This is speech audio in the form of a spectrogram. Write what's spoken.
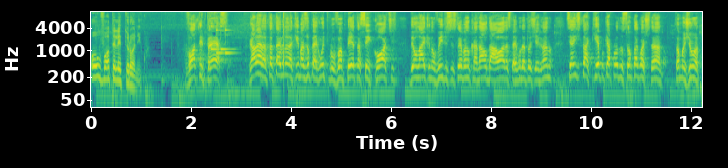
ou voto eletrônico? Voto impresso. Galera, tá terminando aqui mais um Pergunte pro Vampeta sem cortes. Dê um like no vídeo, se inscreva no canal, da hora, as perguntas estão chegando. Se a gente tá aqui é porque a produção tá gostando. Tamo junto.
